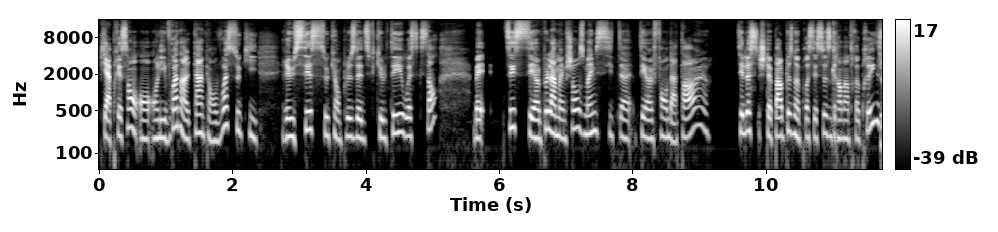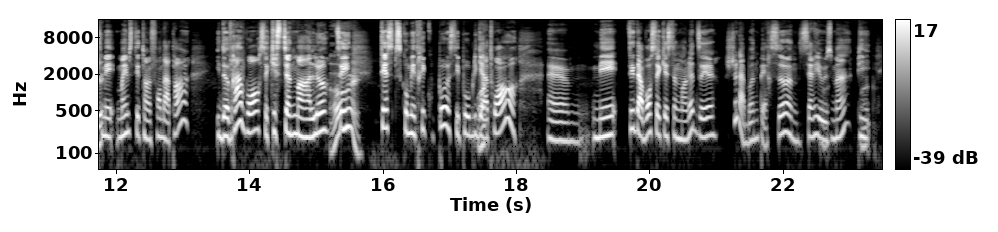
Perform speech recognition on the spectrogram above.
puis après ça, on, on les voit dans le temps, puis on voit ceux qui réussissent, ceux qui ont plus de difficultés, où est-ce qu'ils sont. Mais, tu sais, c'est un peu la même chose, même si tu es un fondateur. Tu sais, là, je te parle plus d'un processus grande entreprise, mais même si tu es un fondateur, il devrait avoir ce questionnement-là. Ah tu sais, ouais. test psychométrique ou pas, c'est pas obligatoire. Euh, mais tu sais, d'avoir ce questionnement-là, de dire je suis la bonne personne, sérieusement. Puis, Ouais. puis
